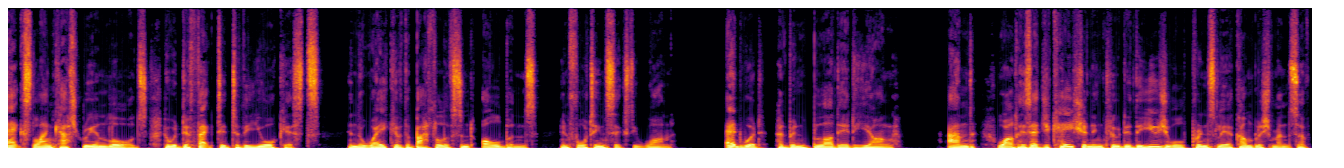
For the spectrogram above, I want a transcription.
ex Lancastrian lords who had defected to the Yorkists in the wake of the Battle of St Albans in 1461. Edward had been blooded young and while his education included the usual princely accomplishments of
